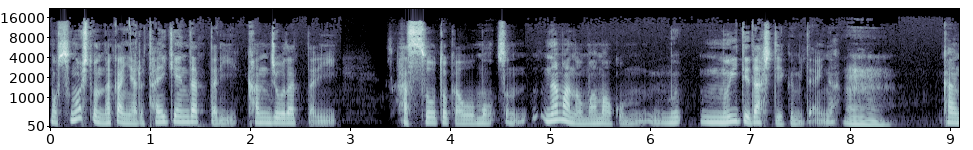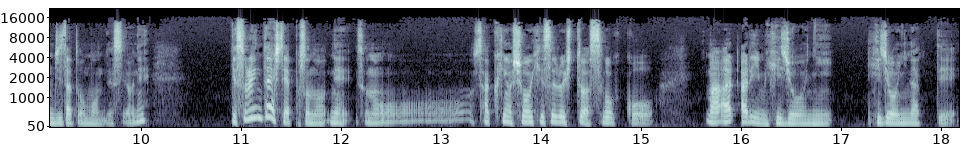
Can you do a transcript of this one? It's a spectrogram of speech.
もうその人の中にある体験だったり、感情だったり、発想とかをもうその生のままをこうむ、向いて出していくみたいなうん。感じだと思うんですよね。で、それに対してやっぱそのね、その、作品を消費する人はすごくこう、まあ、あある意味非常に、非常になって、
